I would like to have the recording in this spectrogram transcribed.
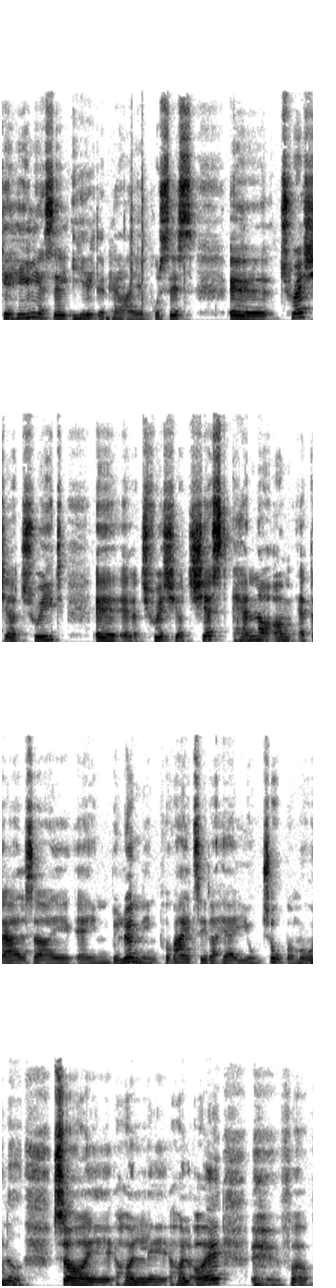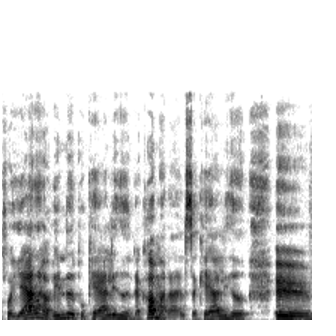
kan hele jer selv i hele den her øh, proces. Øh, treasure treat øh, eller Treasure Chest, handler om, at der altså øh, er en belønning på vej til dig her i oktober måned. Så øh, hold, øh, hold øje øh, for, for jer, der har ventet på kærligheden. Der kommer der altså kærlighed. Øh,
